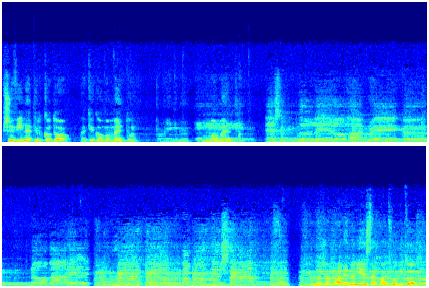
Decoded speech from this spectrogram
przewinę tylko do takiego momentu. Moment. Przepraszam, ale no nie jest tak łatwo mi to.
